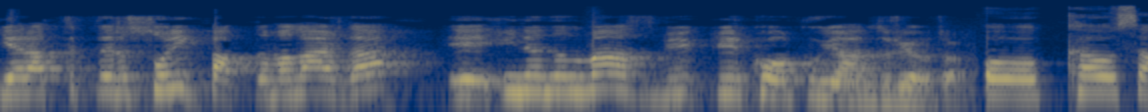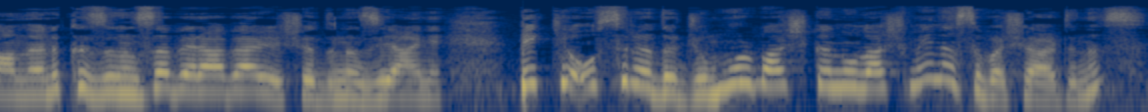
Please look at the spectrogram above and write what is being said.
Yarattıkları sonik patlamalar da e, inanılmaz büyük bir korku uyandırıyordu. O kaos anlarını kızınızla beraber yaşadınız yani. Peki o sırada Cumhurbaşkanı ulaşmayı nasıl başardınız?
